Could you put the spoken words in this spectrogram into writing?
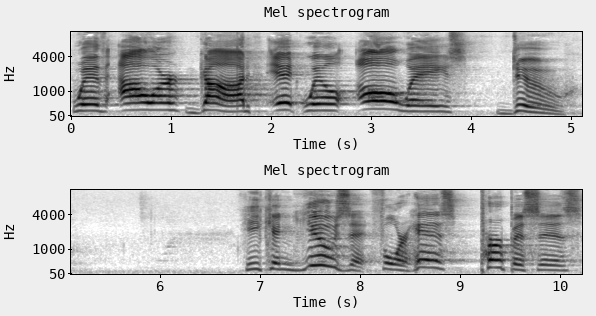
with our God, it will always do. He can use it for His purposes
